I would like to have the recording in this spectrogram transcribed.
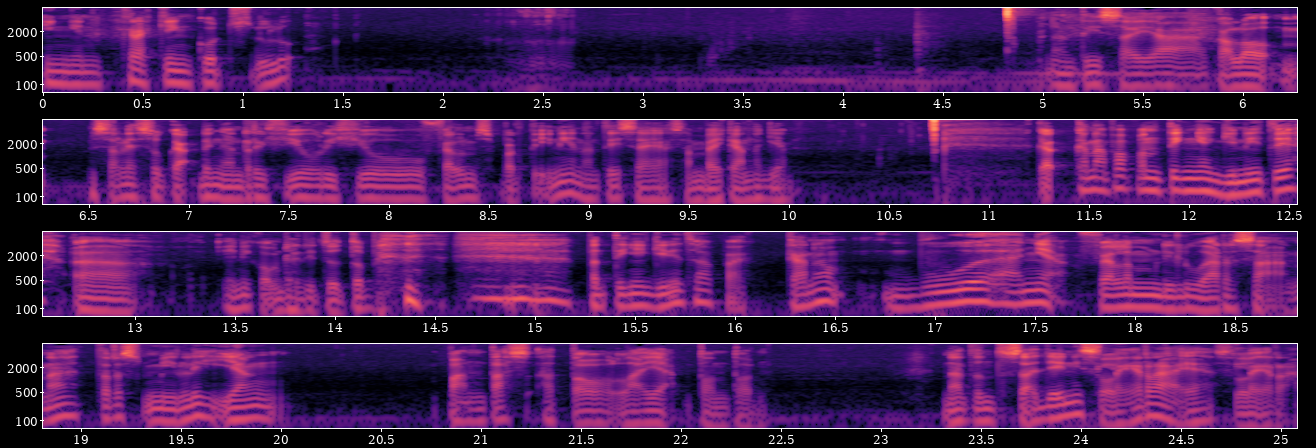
ingin cracking codes dulu. Nanti saya kalau misalnya suka dengan review-review film seperti ini nanti saya sampaikan lagi kenapa pentingnya gini tuh ya uh, ini kok udah ditutup pentingnya gini tuh apa karena banyak film di luar sana terus milih yang pantas atau layak tonton Nah tentu saja ini selera ya, selera.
